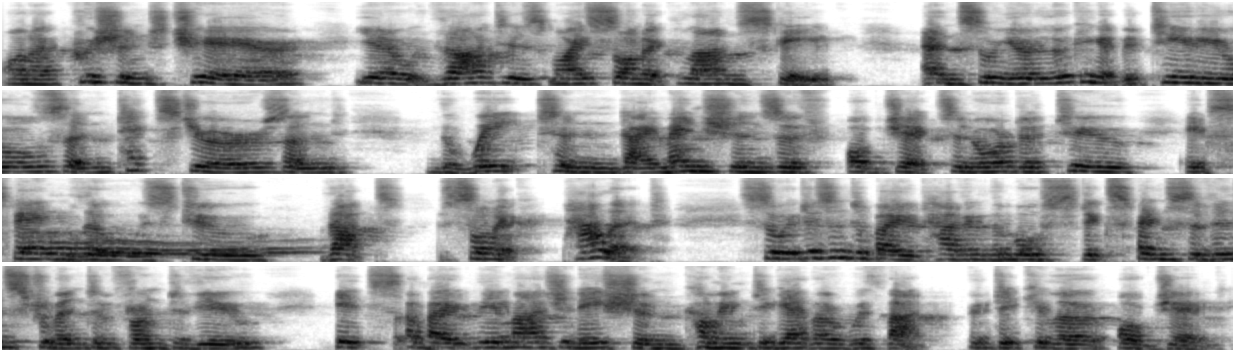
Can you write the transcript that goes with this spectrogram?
on a cushioned chair, you know, that is my sonic landscape. And so you're looking at materials and textures and the weight and dimensions of objects in order to extend those to that sonic palette. So it isn't about having the most expensive instrument in front of you. It's about the imagination coming together with that particular object.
